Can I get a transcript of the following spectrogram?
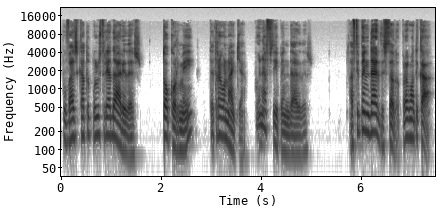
που βάζει κάτω πολλού τριαντάριδες. Το κορμί, τετραγωνάκια. Πού είναι αυτοί οι πενιντάριδε. Αυτοί οι πενιντάριδε θέλω, πραγματικά.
